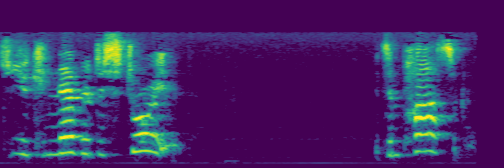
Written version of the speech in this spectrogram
So you can never destroy it. It's impossible.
